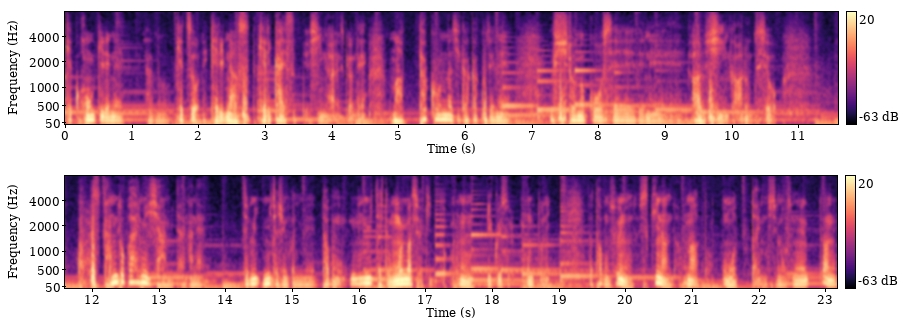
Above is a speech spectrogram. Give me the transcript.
結構本気でねあのケツをね蹴り直す蹴り返すっていうシーンがあるんですけどね。全く同じ画角でね後ろの構成でねあるシーンがあるんですよ。これスタンドバイミーじゃんみたいなね。で見た瞬間にね多分見てる人思いますよきっと。うんびっくりする。本当に。多分そういうの好きなんだろうなと思ったりもしますね。ただね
